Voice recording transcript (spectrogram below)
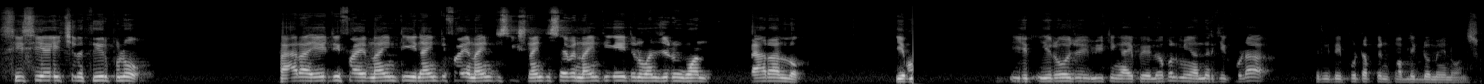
సిసిఐ ఇచ్చిన తీర్పులో para eighty five ninety ninety five ninety six ninety seven ninety eight and one zero one పారాల్లో ఈ ఈ- రోజు ఈ మీటింగ్ అయిపోయే లోపల మీ అందరికీ కూడా it will be put up in public domain also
